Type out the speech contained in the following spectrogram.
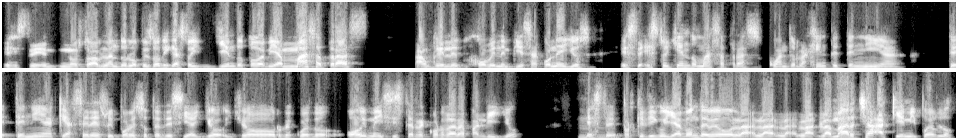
este, no estoy hablando de López Dóriga, estoy yendo todavía más atrás, aunque el joven empieza con ellos, este, estoy yendo más atrás cuando la gente tenía, tenía que hacer eso. Y por eso te decía, yo, yo recuerdo, hoy me hiciste recordar a Palillo, este, porque digo, ¿y a dónde veo la, la, la, la, marcha? Aquí en mi pueblo,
